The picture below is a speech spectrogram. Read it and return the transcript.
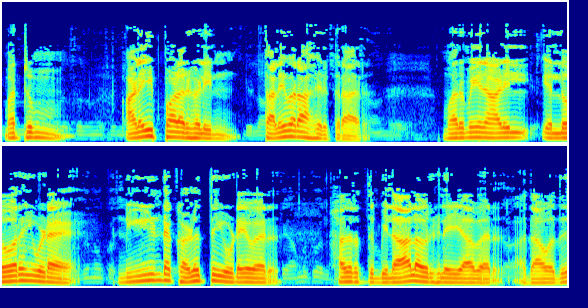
மற்றும் அழைப்பாளர்களின் தலைவராக இருக்கிறார். மறுமை நாளில் எல்லோரை விட நீண்ட கழுத்தை உடையவர் ஹதரத் பிலால் அவர்களே அவர் அதாவது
